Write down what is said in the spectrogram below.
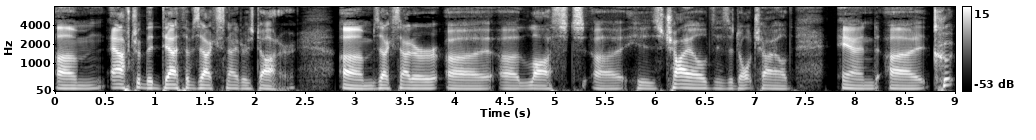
um, after the death of Zack Snyder's daughter. Um, Zack Snyder uh, uh, lost uh, his child, his adult child, and uh, could,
